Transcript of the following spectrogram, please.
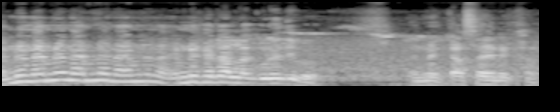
এমনি না এমনি না এমনি না এমনি না, এমনি খেলে আল্লাহ গুনে দিব। এমনি কাঁচা এনে খাও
